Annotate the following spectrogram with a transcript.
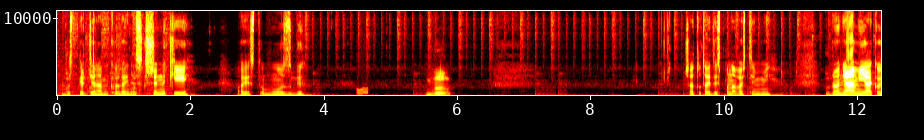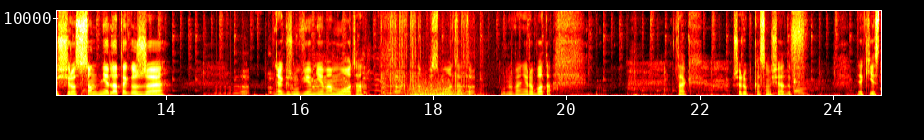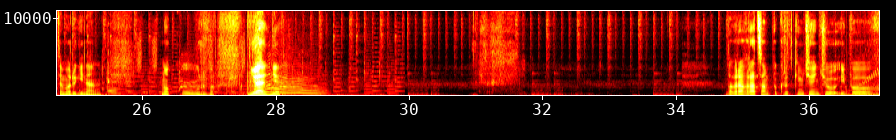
Rozpierdzielamy kolejne skrzynki. O, jest tu mózg. Trzeba tutaj dysponować tymi broniami jakoś rozsądnie, dlatego że jak już mówiłem, nie ma młota. No bez młota to kurwa nie robota. Tak, przeróbka sąsiadów. Jaki jestem oryginalny. No kurwa. Nie, nie. Dobra, wracam po krótkim cięciu i po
